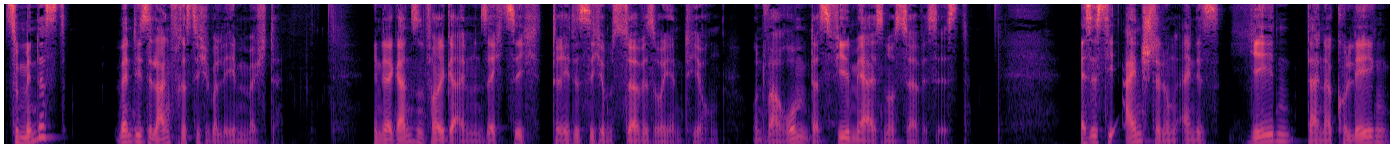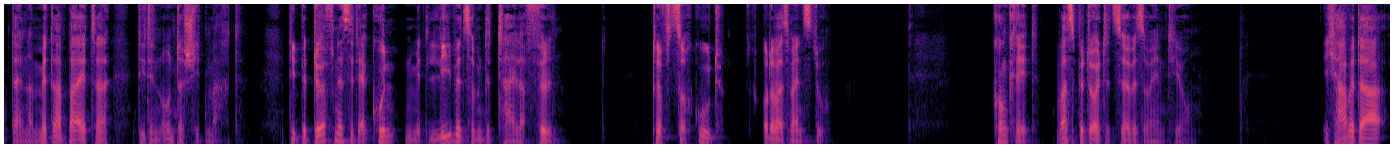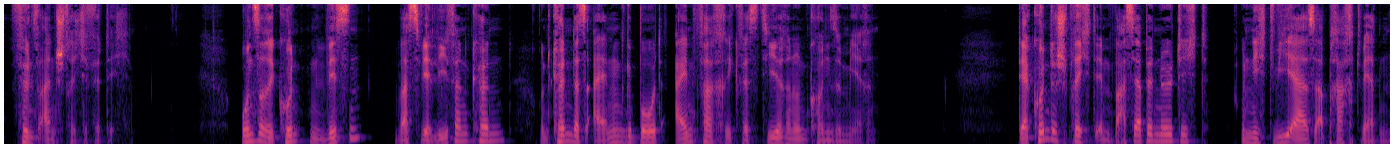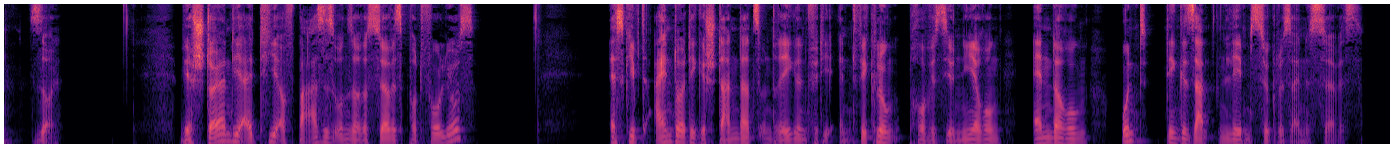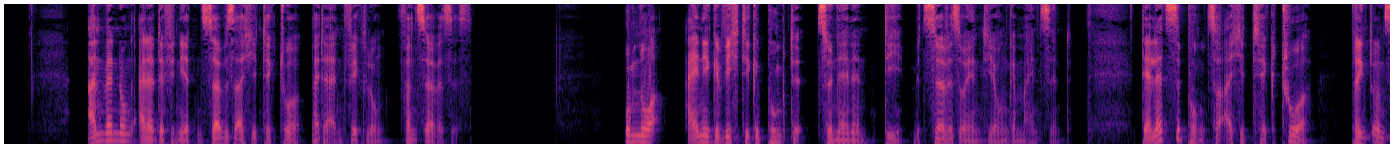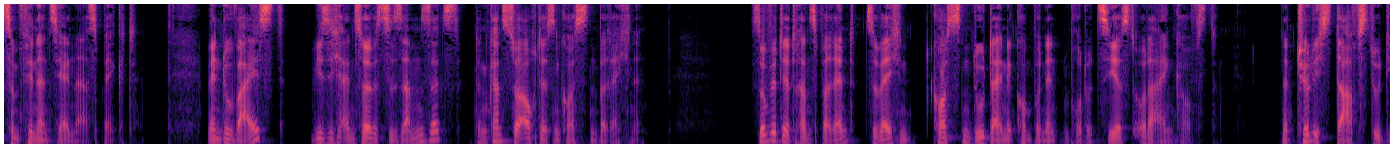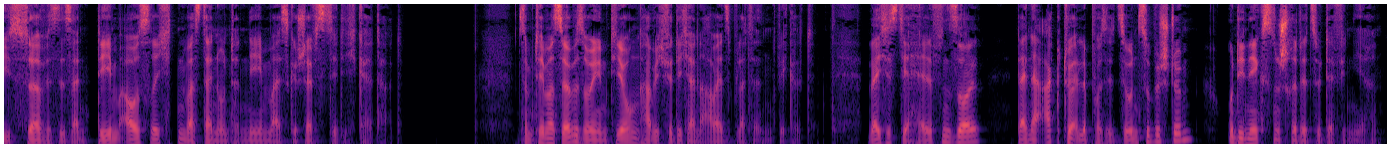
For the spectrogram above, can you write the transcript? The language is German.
Zumindest, wenn diese langfristig überleben möchte. In der ganzen Folge 61 dreht es sich um Serviceorientierung und warum das viel mehr als nur Service ist. Es ist die Einstellung eines jeden deiner Kollegen, deiner Mitarbeiter, die den Unterschied macht. Die Bedürfnisse der Kunden mit Liebe zum Detail erfüllen. Trifft's doch gut, oder was meinst du? Konkret, was bedeutet Serviceorientierung? Ich habe da fünf Anstriche für dich. Unsere Kunden wissen, was wir liefern können und können das Angebot einfach requestieren und konsumieren. Der Kunde spricht im, was er benötigt und nicht wie er es erbracht werden soll. Wir steuern die IT auf Basis unseres Serviceportfolios. Es gibt eindeutige Standards und Regeln für die Entwicklung, Provisionierung, Änderung und den gesamten Lebenszyklus eines Service. Anwendung einer definierten Servicearchitektur bei der Entwicklung von Services. Um nur einige wichtige Punkte zu nennen, die mit Serviceorientierung gemeint sind. Der letzte Punkt zur Architektur bringt uns zum finanziellen Aspekt. Wenn du weißt, wie sich ein Service zusammensetzt, dann kannst du auch dessen Kosten berechnen. So wird dir transparent, zu welchen Kosten du deine Komponenten produzierst oder einkaufst. Natürlich darfst du die Services an dem ausrichten, was dein Unternehmen als Geschäftstätigkeit hat. Zum Thema Serviceorientierung habe ich für dich ein Arbeitsblatt entwickelt, welches dir helfen soll, deine aktuelle Position zu bestimmen und die nächsten Schritte zu definieren.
